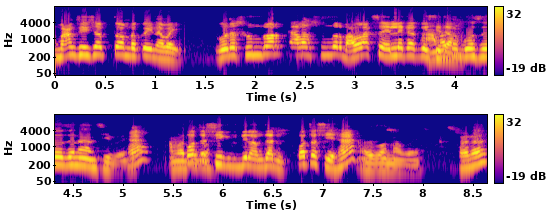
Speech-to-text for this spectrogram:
মাংস হিসাব তো আমরা কই না ভাই। গোটা সুন্দর কালার সুন্দর ভালো লাগছে? এর লেখা কইছি আমরা দাম। তো গোছে ওজনে আনছি ভাই। হ্যাঁ? আমরা তো পঁচাশি দিলাম জান পঁচাশি হ্যাঁ? হইব না ভাই। হয় না?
